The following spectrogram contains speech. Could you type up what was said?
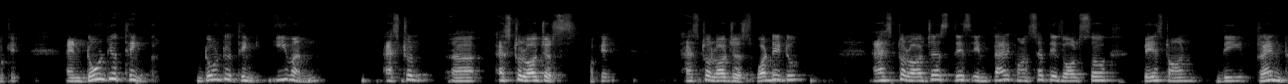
Okay. And don't you think don't you think even astro uh, astrologers okay? Astrologers what they do? Astrologers this entire concept is also based on the trend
